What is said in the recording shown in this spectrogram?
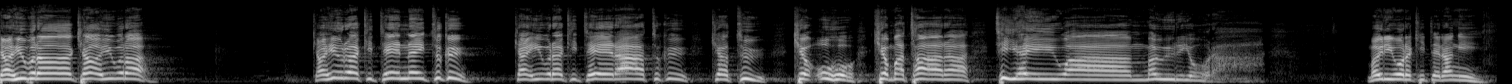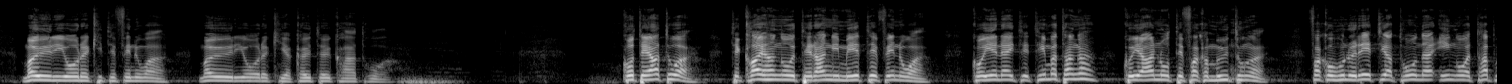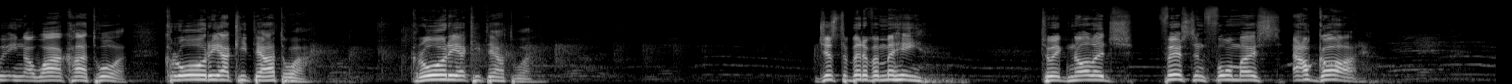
Kia hiwara, kia hiwara. Kia hiwara ki tēnei tuku. Kia hiwara ki tē rā tuku. Kia tū, kia oho, kia matāra. Tihei wā mauri ora. Mauri ora ki te rangi. Mauri ora ki te whenua. Mauri ora ki a koutou katoa. Ko te atua, te kaihanga o te rangi me te whenua. Ko ienei te timatanga, ko i anō te whakamutunga. Whakahonoretia tōna ingoa tapu i ngā wā katoa. Kroria ki te atua. Kroria ki te atua. Just a bit of a mihi to acknowledge first and foremost our God,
